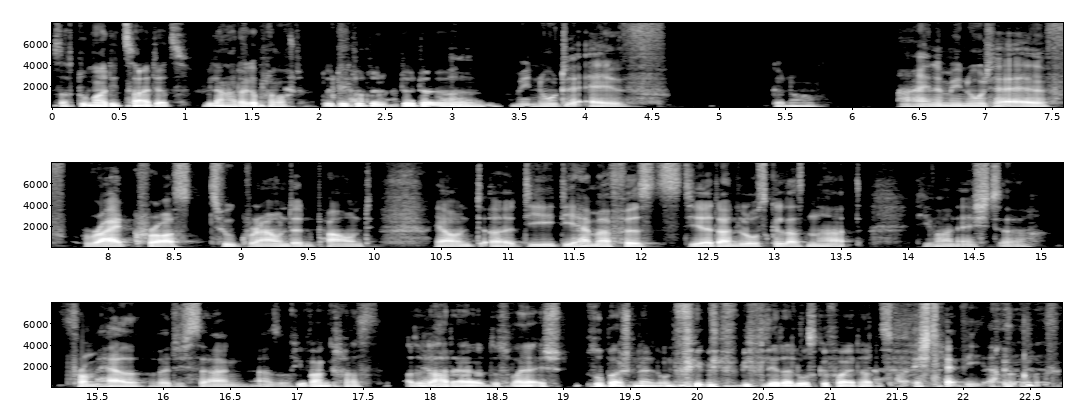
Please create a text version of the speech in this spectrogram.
Sag du mal die Zeit jetzt. Wie lange hat er gebraucht? Dü dü dü. Minute 11. Genau. Eine Minute 11, Right Cross to Ground and Pound. Ja, und, äh, die die Hammer Fists, die er dann losgelassen hat, die waren echt, äh, from hell, würde ich sagen. Also Die waren krass. Also, da Ja. hat er das war ja echt super schnell und wie wie wie viel er da losgefeuert hat. Das war echt heavy. Also,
